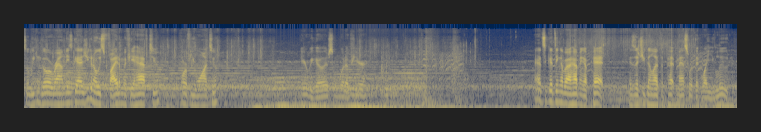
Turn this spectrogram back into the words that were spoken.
So we can go around these guys. You can always fight them if you have to, or if you want to. Here we go. There's some wood up here. That's a good thing about having a pet, is that you can let the pet mess with it while you loot.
